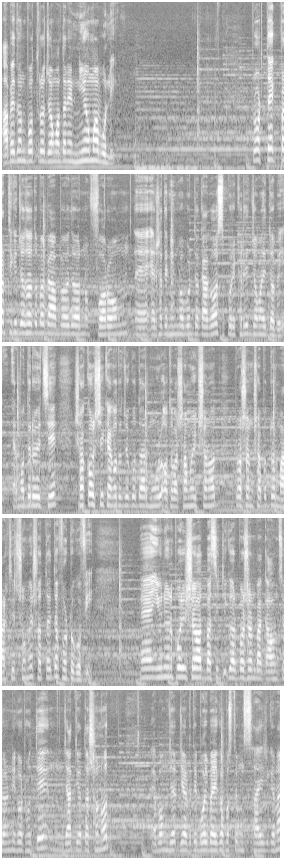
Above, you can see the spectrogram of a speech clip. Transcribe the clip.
আবেদনপত্র জমাদানের নিয়মাবলী। প্রত্যেক প্রার্থীকে যথাযথভাবে আবেদন ফরম এর সাথে নিম্নবর্ণিত কাগজ পরীক্ষার্থী জমা দিতে হবে। এর মধ্যে রয়েছে সকল শিক্ষাগত যোগ্যতার মূল অথবা সাময়িক সনদ, প্রশংসাপত্র, মার্কশিট সমূহের সত্যায়িত ফটোকপি। ইউনিয়ন পরিষদ বা সিটি কর্পোরেশন বা কাউন্সিলর নিকট হতে জাতীয়তা সনদ এবং যেটাতে বৈবাহিক অবস্থা এবং সাইকেনা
